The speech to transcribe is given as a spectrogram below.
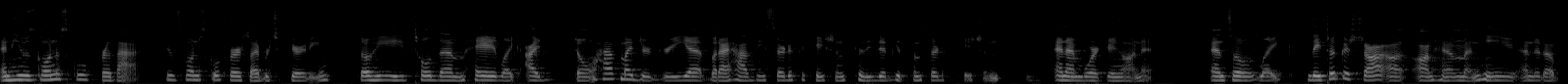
and he was going to school for that. He was going to school for cybersecurity. So he told them, "Hey, like I don't have my degree yet, but I have these certifications because he did get some certifications, and I'm working on it." And so like they took a shot on, on him, and he ended up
